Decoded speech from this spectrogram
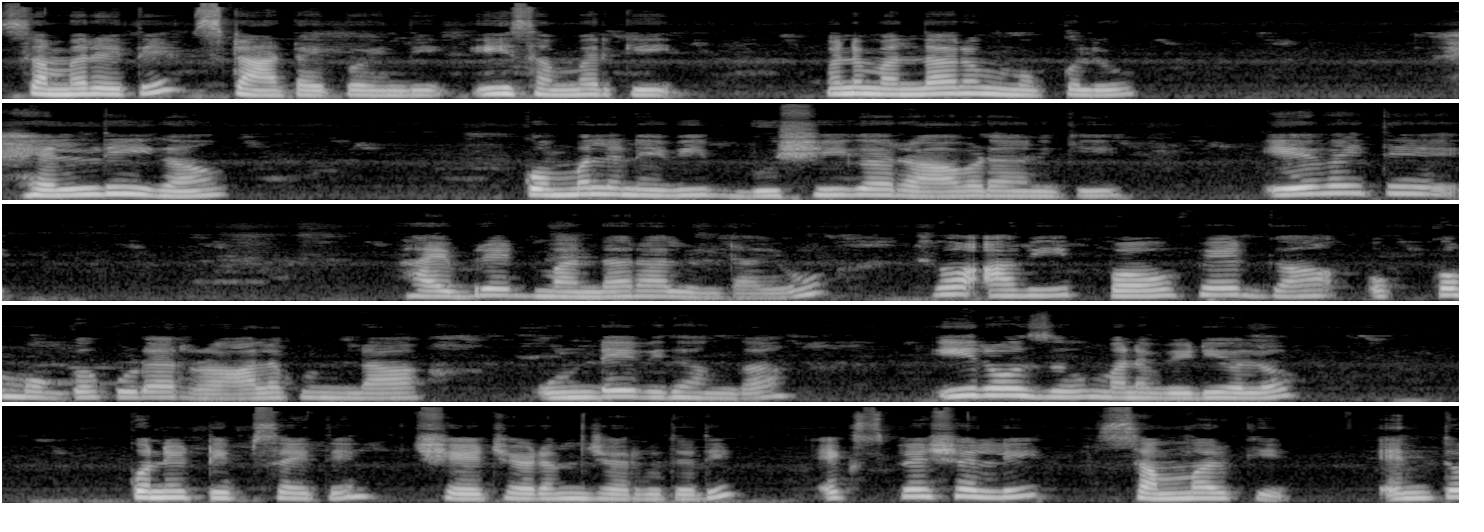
సమ్మర్ అయితే స్టార్ట్ అయిపోయింది. ఈ సమ్మర్కి మన మందారం మొక్కలు హెల్దీగా కొమ్మలు అనేవి బుషీగా రావడానికి ఏవైతే హైబ్రిడ్ మందారాలు ఉంటాయో సో అవి పర్ఫెక్ట్గా ఒక్క మొగ్గ కూడా రాలకుండా ఉండే విధంగా ఈరోజు మన వీడియోలో కొన్ని టిప్స్ అయితే షేర్ చేయడం జరుగుతుంది. ఎక్స్పెషల్లీ సమ్మర్కి ఎంతో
